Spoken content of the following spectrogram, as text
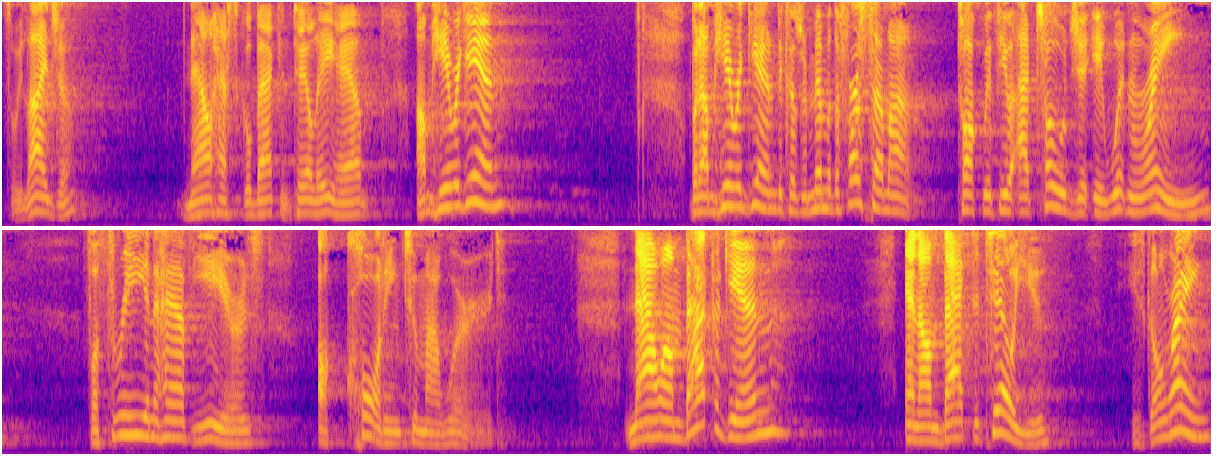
So Elijah now has to go back and tell Ahab, I'm here again. But I'm here again because remember the first time I talked with you, I told you it wouldn't rain for three and a half years according to my word. Now I'm back again, and I'm back to tell you it's going to rain,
